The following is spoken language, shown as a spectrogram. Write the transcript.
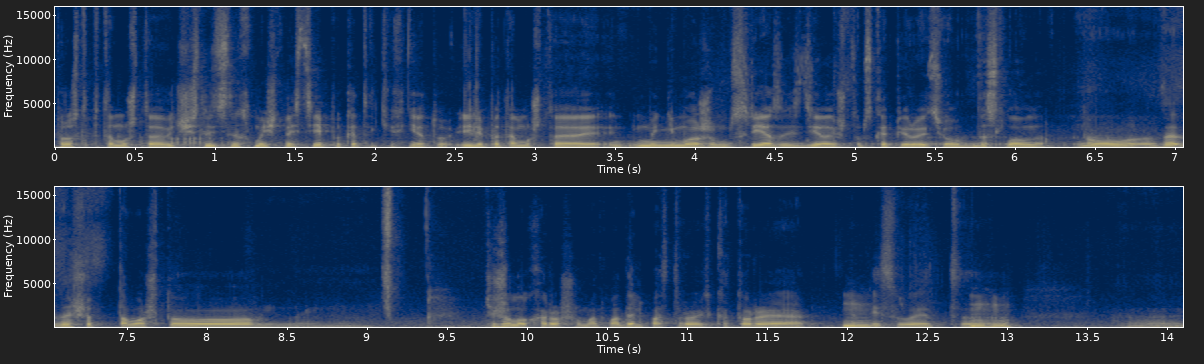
Просто потому что вычислительных мощностей пока таких нету, или потому что мы не можем срезы сделать, чтобы скопировать его дословно. Ну, за, за счет того, что тяжело хорошую мат-модель построить, которая описывает Мгм. э,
